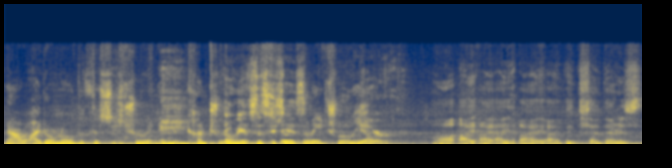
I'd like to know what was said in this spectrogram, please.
Now, I don't know that this is true in every country. Oh, yes, it's it is. certainly true Yeah. here. Uh, I, I, I, I- think so. There is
